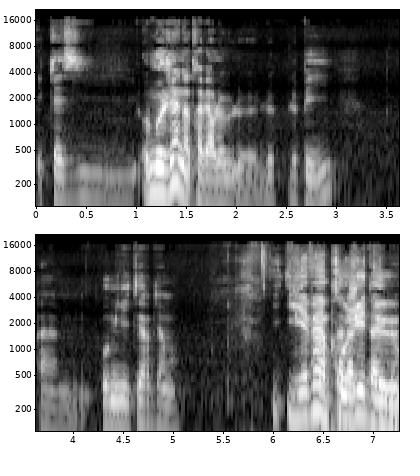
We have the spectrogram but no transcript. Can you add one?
est quasi homogène à travers le, pays euh, aux militaires birmans. Il y avait un projet de...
